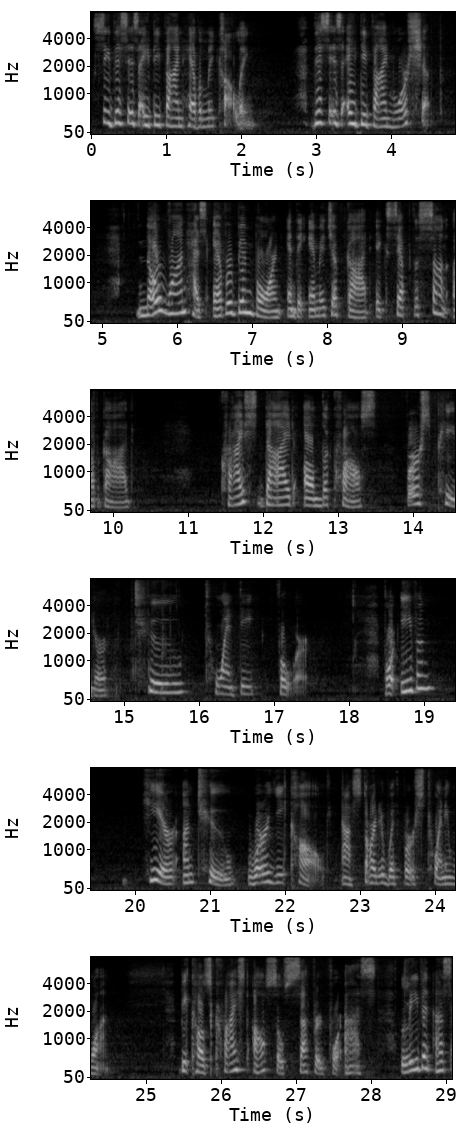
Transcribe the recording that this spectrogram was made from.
See, this is a divine heavenly calling. This is a divine worship. No one has ever been born in the image of God except the Son of God. Christ died on the cross, 1 Peter 2:24. For even here unto were ye called. I started with verse 21. Because Christ also suffered for us, leaving us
